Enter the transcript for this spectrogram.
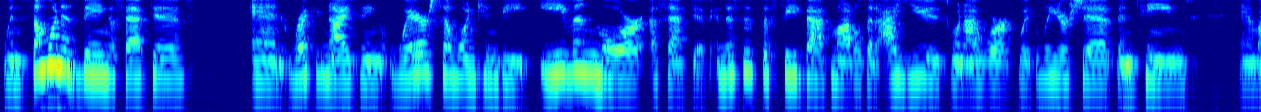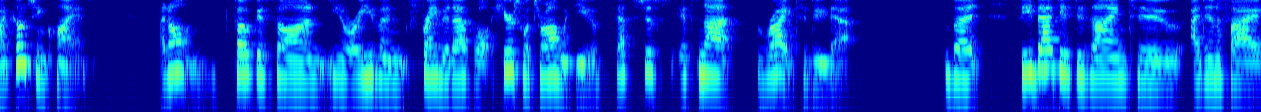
when someone is being effective and recognizing where someone can be even more effective. And this is the feedback model that I use when I work with leadership and teams and my coaching clients. I don't focus on, you know, or even frame it up, well, here's what's wrong with you. That's just, it's not right to do that. But feedback is designed to identify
